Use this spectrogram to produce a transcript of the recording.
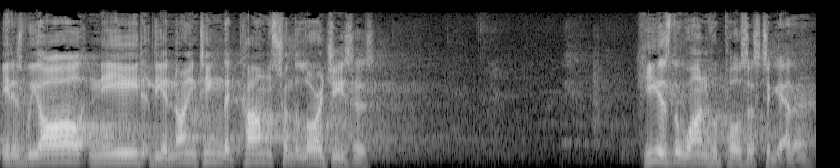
It is we all need the anointing that comes from the Lord Jesus. He is the one who pulls us together,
